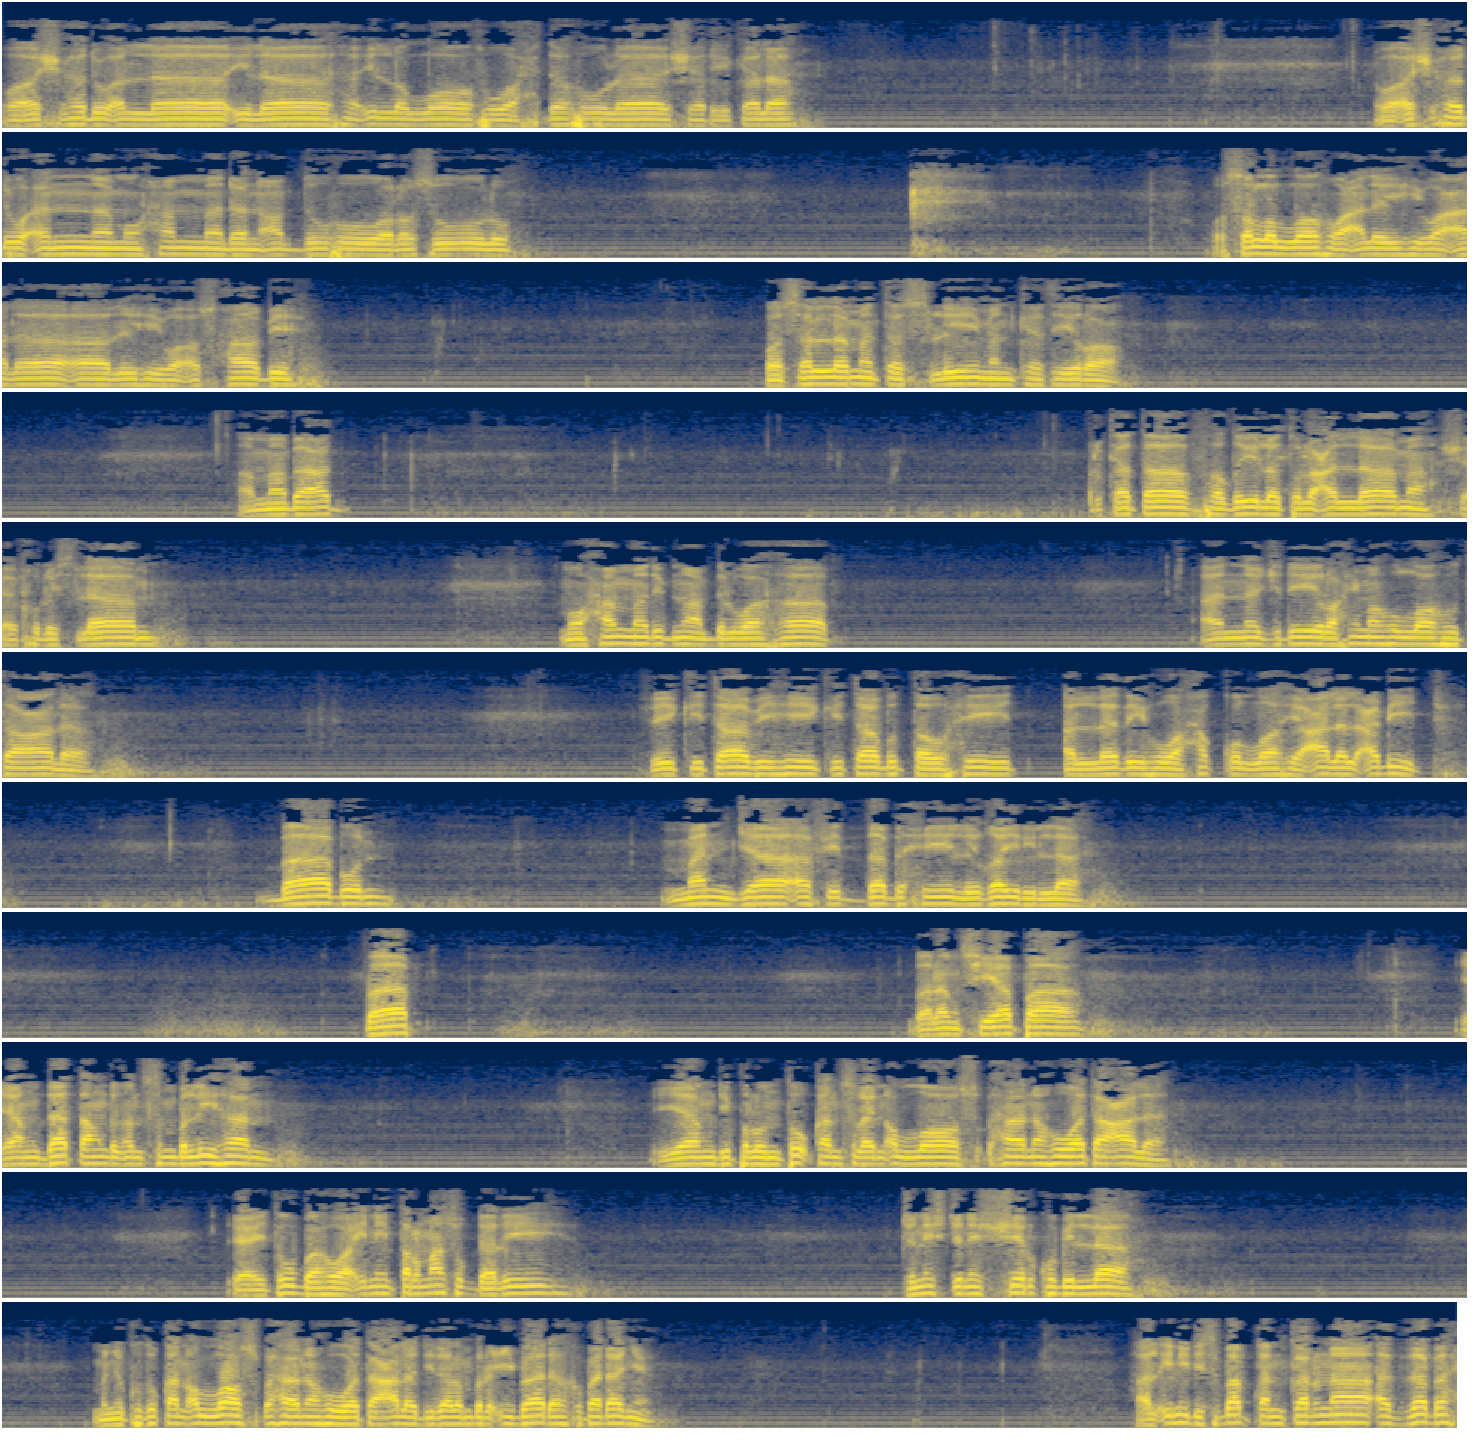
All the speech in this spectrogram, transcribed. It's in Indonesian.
وأشهد أن لا إله إلا الله وحده لا شريك له. وأشهد أن محمدا عبده ورسوله. وصلى الله عليه وعلى آله وأصحابه. وسلم تسليما كثيرا. أما بعد الكتاب فضيلة العلامة شيخ الإسلام محمد بن عبد الوهاب النجدي رحمه الله تعالى في كتابه كتاب التوحيد الذي هو حق الله على العبيد. باب من جاء في الذبح لغير الله bab barang siapa yang datang dengan sembelihan yang diperuntukkan selain Allah Subhanahu wa taala yaitu bahwa ini termasuk dari jenis-jenis syirku billah menyekutukan Allah Subhanahu wa taala di dalam beribadah kepadanya. Hal ini disebabkan karena adzabah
